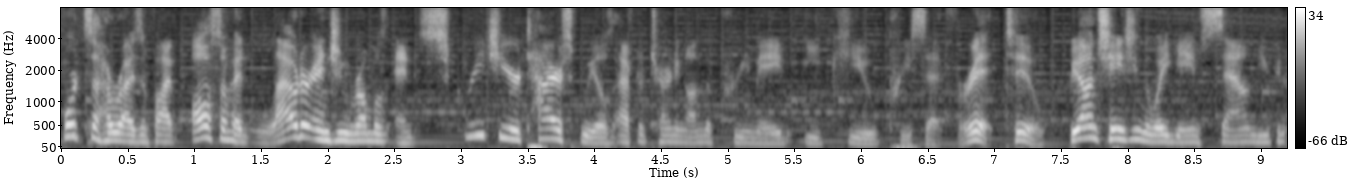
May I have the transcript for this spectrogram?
Forza Horizon 5 also had louder engine rumbles and screechier tire squeals after turning on the pre-made EQ preset for it, too. Beyond changing the way games sound, you can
